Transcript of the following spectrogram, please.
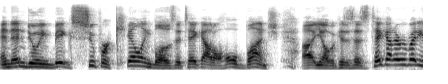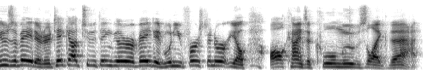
and then doing big super killing blows that take out a whole bunch. Uh, you know, because it says take out everybody who's evaded or take out two things that are evaded when you first enter. You know, all kinds of cool moves like that.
